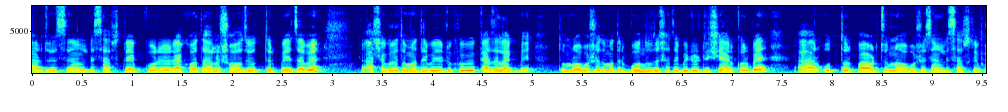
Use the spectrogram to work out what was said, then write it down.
আর যদি চ্যানেলটি সাবস্ক্রাইব করে রাখো, তাহলে সহজে উত্তর পেয়ে যাবে। আশা করি তোমাদের ভিডিওটি খুবই কাজে লাগবে। তোমরা অবশ্যই তোমাদের বন্ধুদের সাথে ভিডিওটি শেয়ার করবে, আর উত্তর পাওয়ার জন্য অবশ্যই চ্যানেলটি সাবস্ক্রাইব করে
